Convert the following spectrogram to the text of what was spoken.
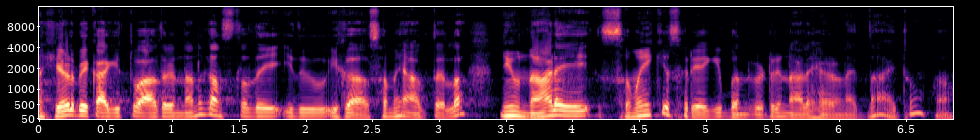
ಹೇಳಬೇಕಾಗಿತ್ತು, ಆದರೆ ನನಗನ್ಸ್ತದೆ ಇದು ಈಗ ಸಮಯ ಆಗ್ತಾಯಿಲ್ಲ ನೀವು ನಾಳೆ ಸಮಯಕ್ಕೆ ಸರಿಯಾಗಿ ಬಂದುಬಿಡ್ರಿ, ನಾಳೆ ಹೇಳೋಣ ಇದನ್ನ. ಆಯಿತು? ಹಾಂ.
